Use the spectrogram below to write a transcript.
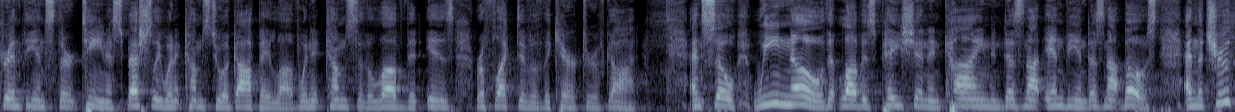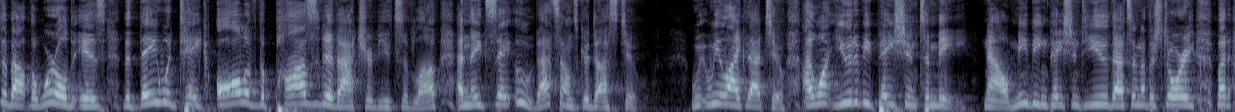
Corinthians 13, especially when it comes to agape love, when it comes to the love that is reflective of the character of God. And so we know that love is patient and kind and does not envy and does not boast. And the truth about the world is that they would take all of the positive attributes of love and they'd say, Ooh, that sounds good to us too. We, we like that too. I want you to be patient to me. Now, me being patient to you, that's another story, but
